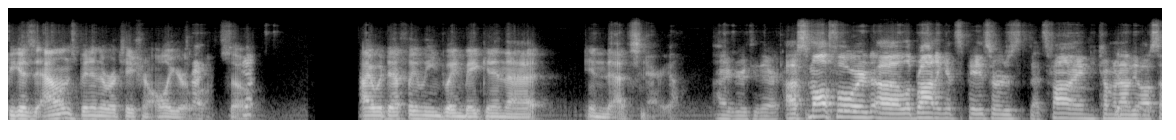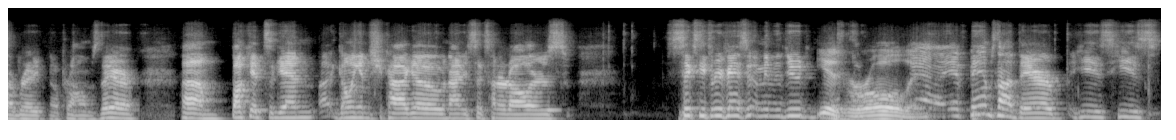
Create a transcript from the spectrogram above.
because Allen's been in the rotation all year right. long. So yep. I would definitely lean Dwayne Bacon in that in that scenario. I agree with you there. Uh, small forward, uh, LeBron against the Pacers. That's fine. Coming out of the All Star break, no problems there. Um, buckets again uh, going into Chicago, ninety six hundred dollars. 63 fantasy. I mean, the dude he is rolling. Yeah, if Bam's not there, he's he's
